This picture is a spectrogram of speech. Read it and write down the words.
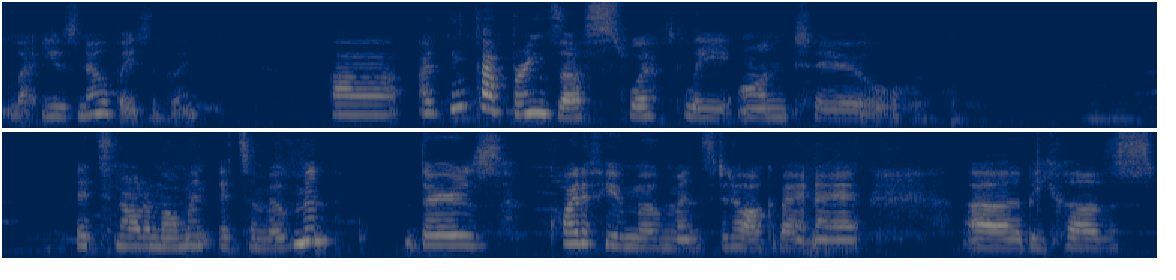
let you know, basically. Uh, I think that brings us swiftly onto It's Not a Moment, It's a Movement. There's quite a few movements to talk about now uh, because,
